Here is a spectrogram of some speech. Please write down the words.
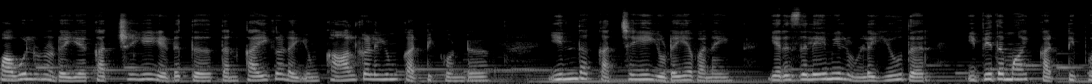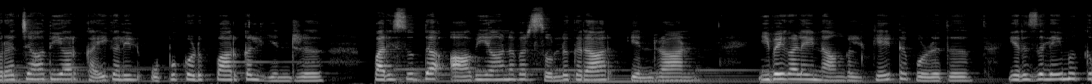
பவுலனுடைய கச்சையை எடுத்து தன் கைகளையும் கால்களையும் கட்டிக்கொண்டு இந்த கச்சையுடையவனை எருசலேமில் உள்ள யூதர் இவ்விதமாய் கட்டி புறஜாதியார் கைகளில் ஒப்பு கொடுப்பார்கள் என்று பரிசுத்த ஆவியானவர் சொல்லுகிறார் என்றான். இவைகளை நாங்கள் கேட்டபொழுது எருசலேமுக்கு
